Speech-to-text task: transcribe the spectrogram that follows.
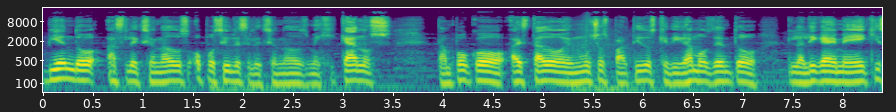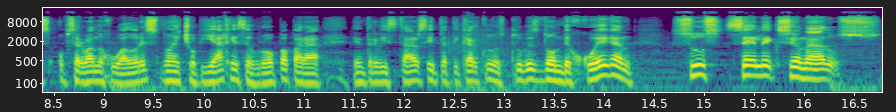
viendo a seleccionados o posibles seleccionados mexicanos. Tampoco ha estado en muchos partidos que digamos dentro de la Liga MX observando jugadores. No ha hecho viajes a Europa para entrevistarse y platicar con los clubes donde juegan sus seleccionados,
